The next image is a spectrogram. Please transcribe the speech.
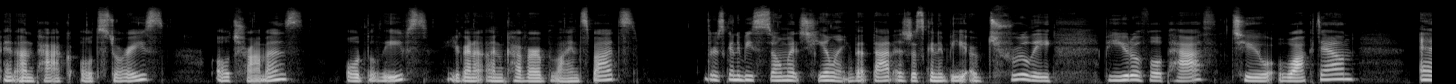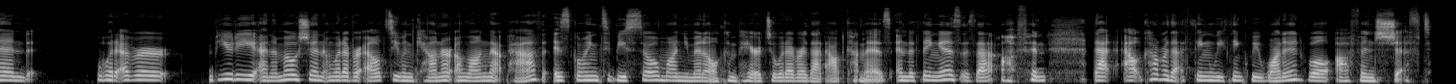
and unpack old stories, old traumas, old beliefs. You're going to uncover blind spots. There's going to be so much healing that that is just going to be a truly beautiful path to walk down. And whatever beauty and emotion and whatever else you encounter along that path is going to be so monumental compared to whatever that outcome is. And the thing is, is that often that outcome or that thing we think we wanted will often shift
